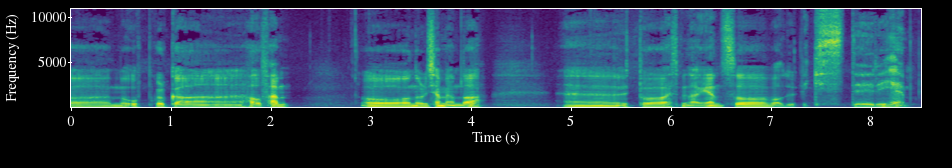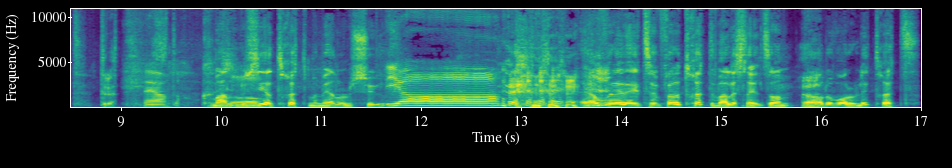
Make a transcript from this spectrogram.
og med opp klokka halv fem. Og når du kommer hjem da, uh, utpå ettermiddagen, så var du ekstremt trøtt. Ja. Men du sier trøtt, men mener du sur? ja Ja, for det, jeg føler trøtt er veldig snilt. Sånn, ja, da var du litt trøtt.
